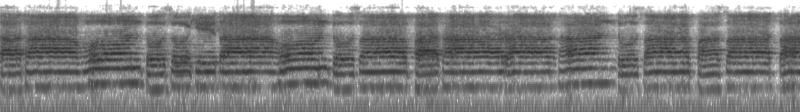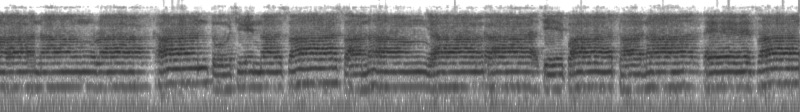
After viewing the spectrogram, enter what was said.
สัทธาหุนตุสุขิตาหุนตุสัพพทาราคันตุสัพพสัตตานังราคันตุชินาสาสนังยากา จิปัฏนาเตสัง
